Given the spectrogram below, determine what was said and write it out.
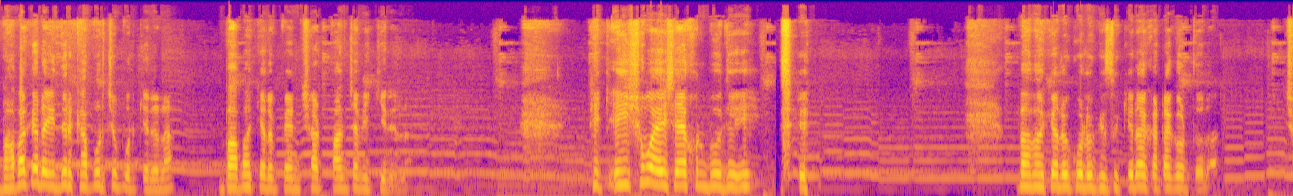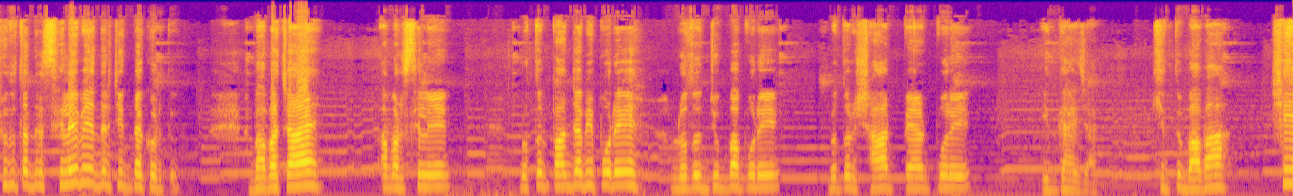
বাবা কেন ঈদের কাপড় চোপড় কেনে না? বাবা কেন প্যান্ট, শার্ট, পাঞ্জাবি কিনে না? ঠিক এই সময় এসে এখন বুঝি বাবা কেন কোনো কিছু কেনাকাটা করতো না। শুধু তাদের ছেলে মেয়েদের চিন্তা করতো। বাবা চায় আমার ছেলে নতুন পাঞ্জাবি পরে, নতুন জুব্বা পরে, নতুন শার্ট, প্যান্ট পরে ঈদগাহে যাক। কিন্তু বাবা, সেই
